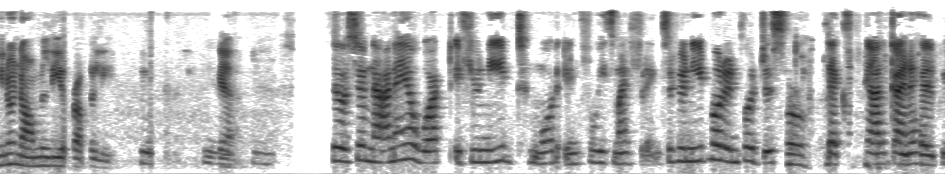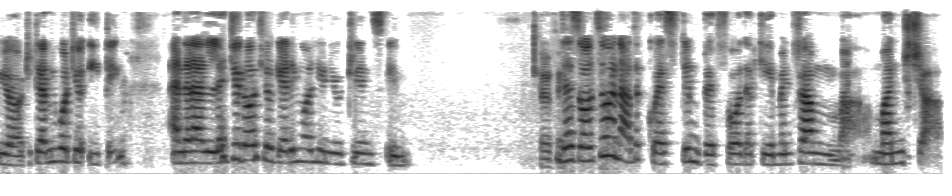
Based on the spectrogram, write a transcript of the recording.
you know, normally or properly. Yeah. So, so Nanaya, what if you need more info? He's my friend. So if you need more info, just Oh. text me. I'll kind of help you out. To tell me what you're eating, and then I'll let you know if you're getting all your nutrients in. Perfect. There's also another question before that came in from uh, Mansha.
